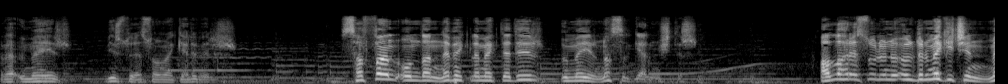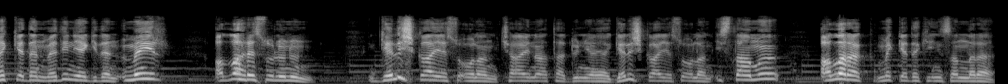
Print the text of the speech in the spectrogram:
Ve Ümeyr bir süre sonra geliverir. Safvan ondan ne beklemektedir? Ümeyr nasıl gelmiştir? Allah Resulü'nü öldürmek için Mekke'den Medine'ye giden Ümeyr, Allah Resulü'nün geliş gayesi olan kainata, dünyaya geliş gayesi olan İslam'ı alarak Mekke'deki insanlara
